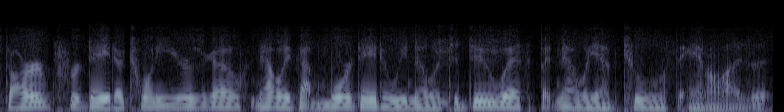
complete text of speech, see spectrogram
starved for data 20 years ago. Now we've got more data we know what to do with, but now we have tools to analyze it.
